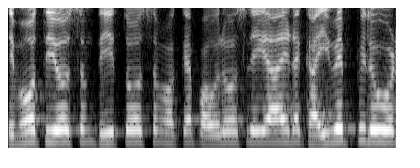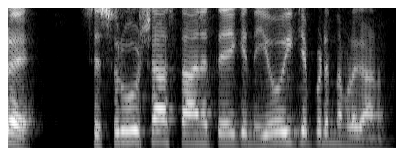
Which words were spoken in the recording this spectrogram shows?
തിമോത്തിയോസും തീത്തോസും ഒക്കെ പൗലോസ്ലിഹായുടെ കൈവെപ്പിലൂടെ ശുശ്രൂഷ സ്ഥാനത്തേക്ക് നിയോഗിക്കപ്പെടും നമ്മൾ കാണുന്നു.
